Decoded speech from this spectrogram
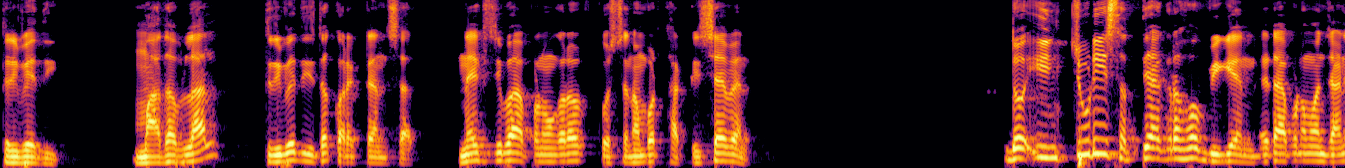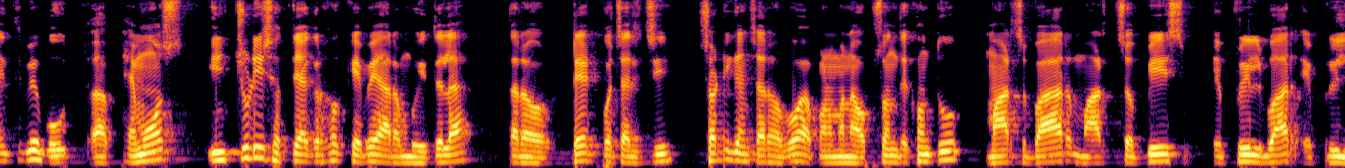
Trivedi Madhavlal Trivedi the correct answer next जी आप question number thirty seven the Inchudi Satyagraha began ये आप जानते हैं बहुत फेमस इंचुड़ी सत्याग्रह के आरंभ होता তার ডেଟ୍ ପଚାରିଛି ସଠିକ୍ ଆନ୍ସର୍ ହେବ ଆପଣମାନେ ଅପସନ୍ ଦେଖନ୍ତୁ ମାର୍ଚ୍ଚ ବାର ମାର୍ଚ୍ଚ ଚବିଶ ଏପ୍ରିଲ ବାର ଏପ୍ରିଲ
